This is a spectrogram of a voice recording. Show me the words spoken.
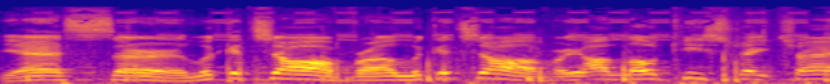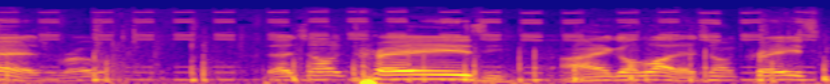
Yes, sir. Look at y'all, bro. Look at y'all, bro. Y'all low key straight trash, bro. That junk crazy. I ain't gonna lie, that junk crazy.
